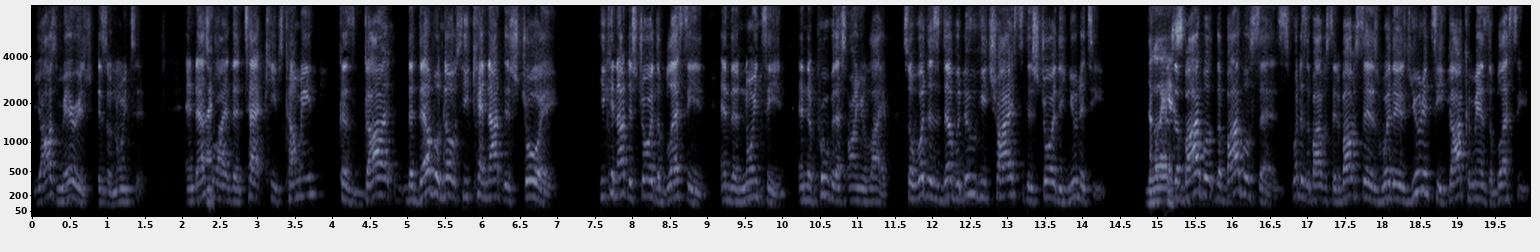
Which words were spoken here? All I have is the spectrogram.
y'all's marriage is anointed, and that's why the attack keeps coming. Because God, the devil knows he cannot destroy, he cannot destroy the blessing and the anointing and the proof that's on your life. So what does the devil do? He tries to destroy the unity. Yes. The Bible, the Bible says, what does the Bible say? The Bible says, where there's unity, God commands the blessing.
